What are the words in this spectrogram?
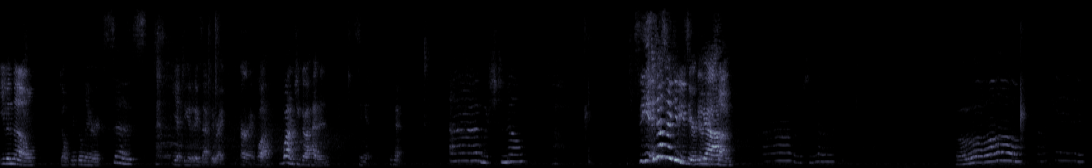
Even though, don't forget the lyrics says you have to get it exactly right. All right. Well, why don't you go ahead and sing it? Okay. I wish to know. See, it does make it easier here Yeah. in song. I wish to know. Oh, I can't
